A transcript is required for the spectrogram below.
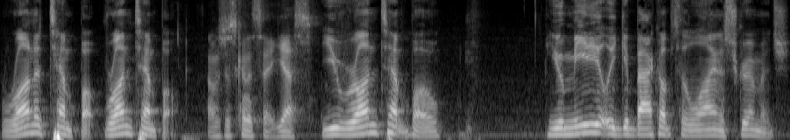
run a tempo, run tempo. I was just going to say yes. You run tempo. You immediately get back up to the line of scrimmage.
